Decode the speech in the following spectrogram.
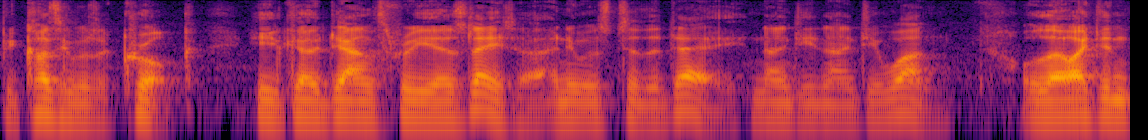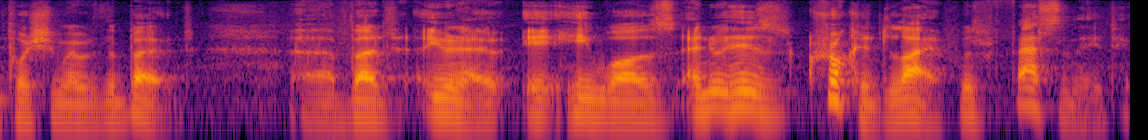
because he was a crook, he'd go down three years later, and it was to the day, 1991, although I didn't push him over the boat. Uh, but, you know, it, he was, and his crooked life was fascinating.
